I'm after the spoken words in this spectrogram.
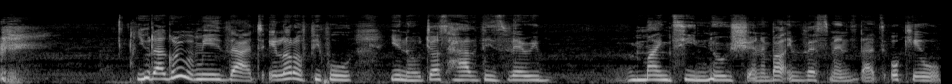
you'd agree with me that a lot of people, you know, just have this very mighty notion about investments that okay, well,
